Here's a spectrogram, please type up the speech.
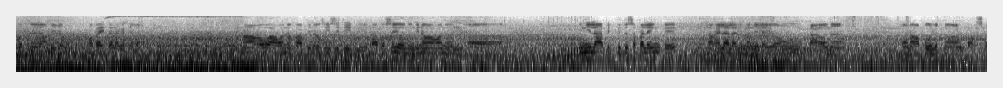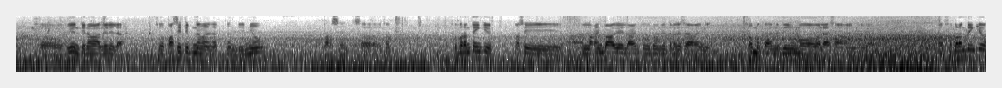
buti na lang, medyo mabait talaga sila. So, nakakawa ako ng copy ng CCTV. Tapos yun, ang ginawa ko nun, ah, inilapit ko doon sa palengke. Nakilala naman nila yung tao na ah, nakapulot ng aking parcel. So, yun, tinawagan nila. So, positive naman at nandun yung parcel. So, ito. Sobrang thank you. Kasi ang laking bagay, laking tulong din talaga sa akin eh. So magkano din yung mawawala sa akin, di So, sobrang thank you.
